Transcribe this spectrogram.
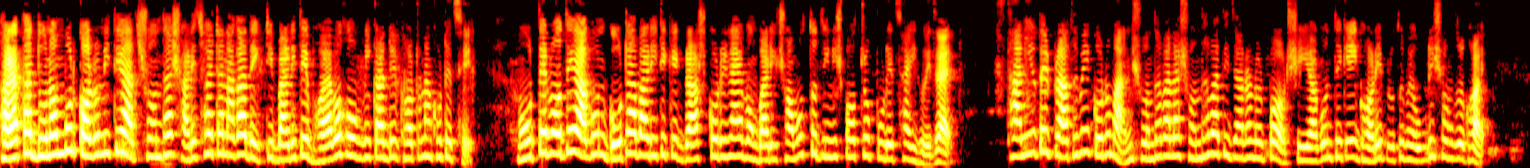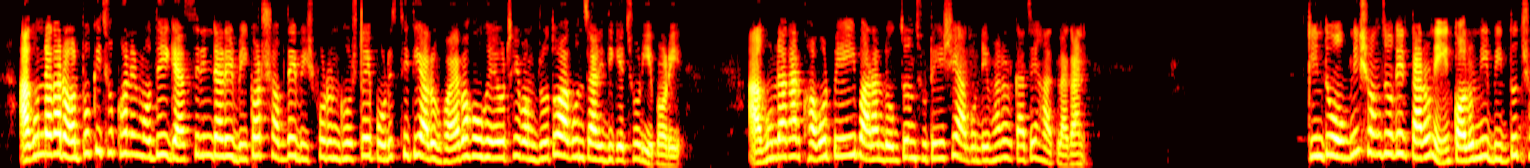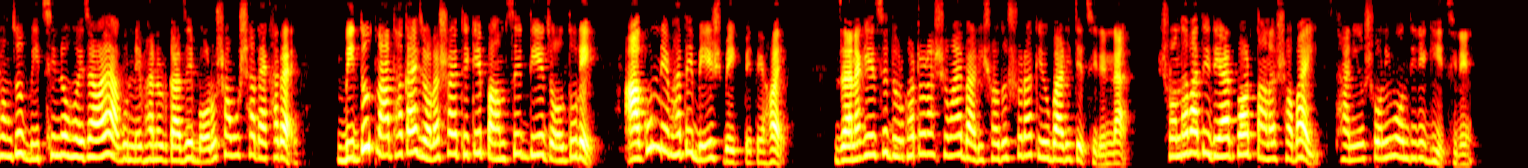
ফারাক্কা দু নম্বর কলোনিতে আজ সন্ধ্যা সাড়ে ছয়টা নাগাদ একটি বাড়িতে ভয়াবহ অগ্নিকাণ্ডের ঘটনা ঘটেছে। মুহূর্তের মধ্যে আগুন গোটা বাড়িটিকে গ্রাস করে নেয় এবং বাড়ির সমস্ত জিনিসপত্র পুড়ে ছাই হয়ে যায়। স্থানীয়দের প্রাথমিক অনুমান, সন্ধ্যাবেলা সন্ধ্যাবাতি জানানোর পর সেই আগুন থেকেই ঘরে প্রথমে অগ্নিসংযোগ হয়। আগুন লাগার অল্প কিছুক্ষণের মধ্যেই গ্যাস সিলিন্ডারের বিকট শব্দে বিস্ফোরণ ঘটলে পরিস্থিতি আরও ভয়াবহ হয়ে ওঠে এবং দ্রুত আগুন চারিদিকে ছড়িয়ে পড়ে। আগুন লাগার খবর পেয়েই পাড়ার লোকজন ছুটে এসে আগুন নেভানোর কাজে হাত লাগান। কিন্তু অগ্নিসংযোগের কারণে কলোনির বিদ্যুৎ সংযোগ বিচ্ছিন্ন হয়ে যাওয়ায় আগুন নেভানোর কাজে বড় সমস্যা দেখা দেয়। বিদ্যুৎ না থাকায় জলাশয় থেকে পাম্পসেট দিয়ে জল তুলে আগুন নেভাতে বেশ বেগ পেতে হয়। জানা গিয়েছে, দুর্ঘটনার সময় বাড়ির সদস্যরা কেউ বাড়িতে ছিলেন না। সন্ধ্যাবাতি দেওয়ার পর তাঁরা সবাই স্থানীয় শনি মন্দিরে গিয়েছিলেন।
